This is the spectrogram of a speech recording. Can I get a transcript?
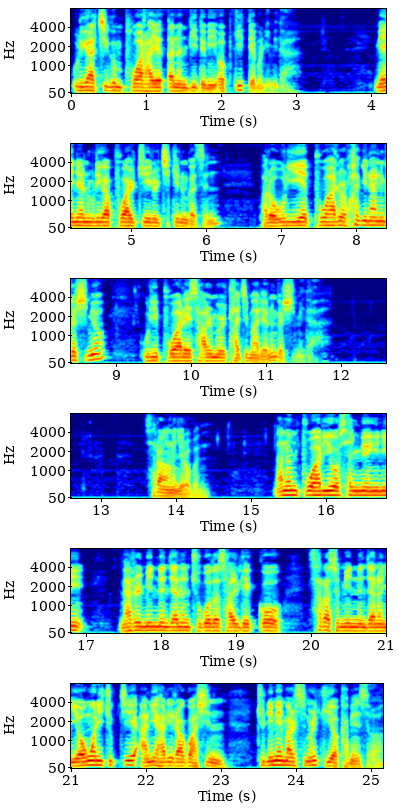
우리가 지금 부활하였다는 믿음이 없기 때문입니다. 매년 우리가 부활주의를 지키는 것은 바로 우리의 부활을 확인하는 것이며 우리 부활의 삶을 다짐하려는 것입니다. 사랑하는 여러분, 나는 부활이요 생명이니 나를 믿는 자는 죽어도 살겠고 살아서 믿는 자는 영원히 죽지 아니하리라고 하신 주님의 말씀을 기억하면서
